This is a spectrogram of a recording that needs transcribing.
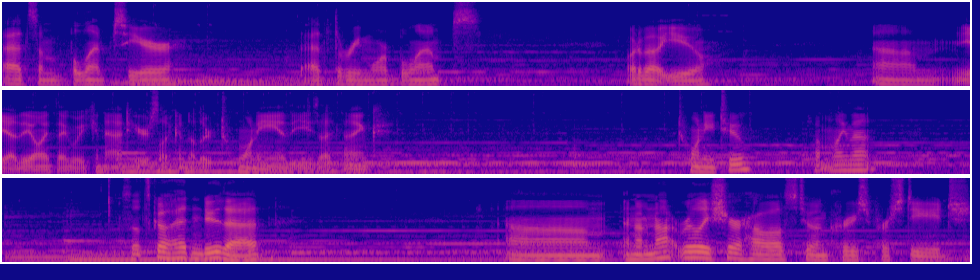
Add some blimps here. To add three more blimps. What about you? Um, yeah, the only thing we can add here is like another 20 of these, I think. 22? Something like that. So let's go ahead and do that. Um, and I'm not really sure how else to increase prestige.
